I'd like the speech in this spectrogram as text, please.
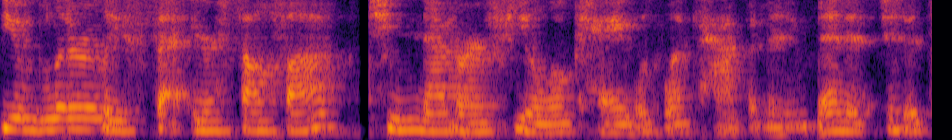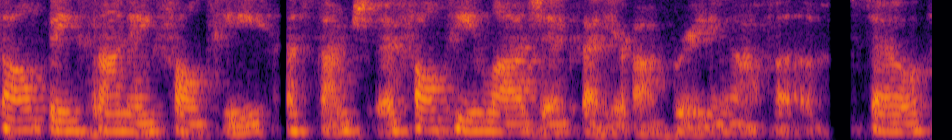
you've literally set yourself up to never feel okay with what's happening. And it's just, it's all based on a faulty assumption, a faulty logic that you're operating off of. So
